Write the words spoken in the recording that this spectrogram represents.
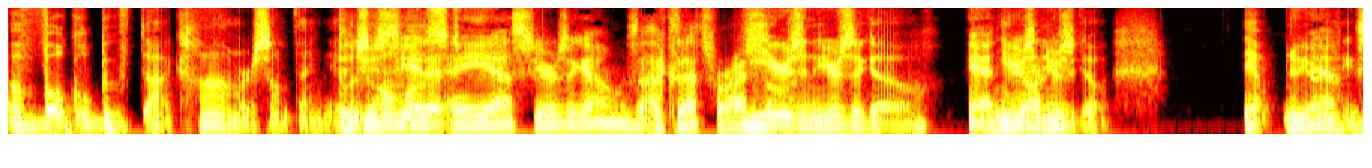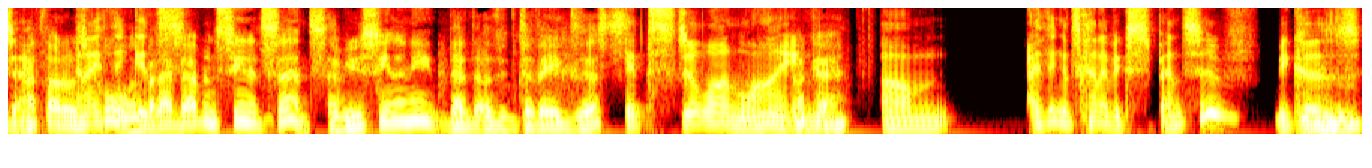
a vocalbooth.com or something. It Did was you see it almost at AES years ago? That, cause that's where I saw years and years ago. yeah, years York. and years ago. Yep, New York, Yeah, exactly. I thought it was and cool, but I haven't seen it since. Have you seen any? That, uh, do they exist? it's still online. okay. Um, I think it's kind of expensive because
